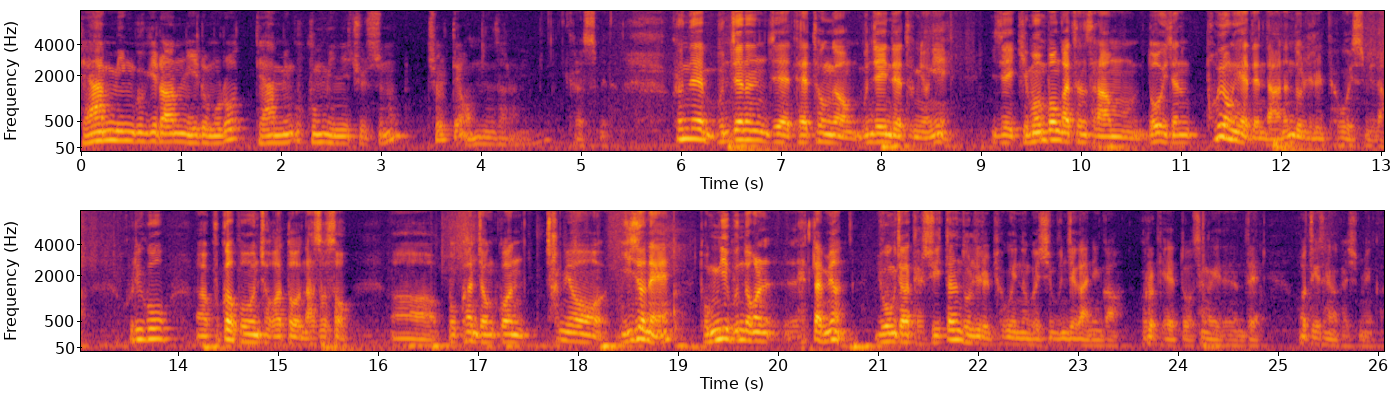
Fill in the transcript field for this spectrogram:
대한민국이라는 이름으로 대한민국 국민이 줄 수는 절대 없는 사람입니다. 그렇습니다. 그런데 문제는 이제 대통령 문재인 대통령이 이제 김원봉 같은 사람도 이제는 포용해야 된다는 논리를 펴고 있습니다. 그리고 어, 국가보훈처가 또 나서서 어, 북한 정권 참여 이전에 독립운동을 했다면 유공자가 될 수 있다는 논리를 펴고 있는 것이 문제가 아닌가 그렇게 또 생각이 되는데 어떻게 생각하십니까?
